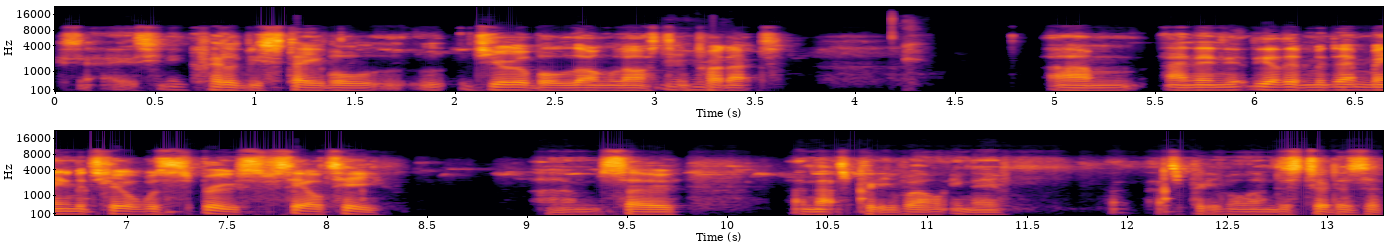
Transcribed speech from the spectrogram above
It's an incredibly stable, durable, long-lasting mm-hmm. product. Um, and then the other main material was spruce, CLT. Um, so, and that's pretty well, you know, that's pretty well understood as a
